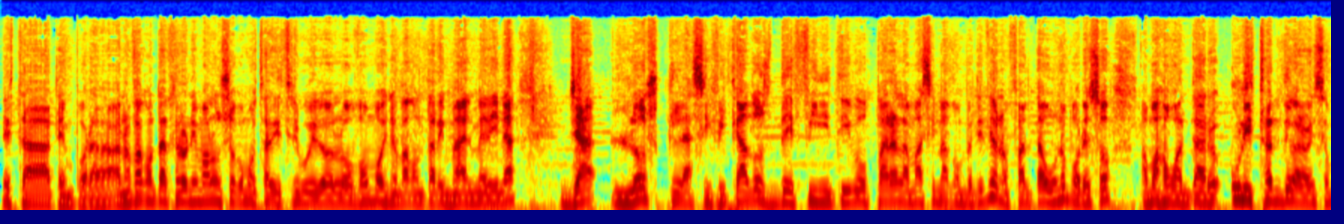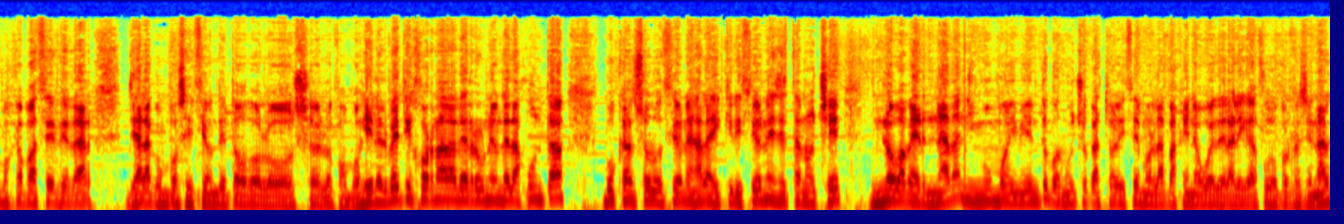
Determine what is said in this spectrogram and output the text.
esta temporada. Nos va a contar Jerónimo Alonso cómo está distribuido los bombos y nos va a contar Ismael Medina ya los clasificados definitivos para la máxima competición. Nos falta uno, por eso vamos a aguantar un instante para ver si somos capaces de dar ya la composición de todos los, eh, los. Y en el Betis, jornada de reunión de la Junta, buscan soluciones a las inscripciones. Esta noche no va a haber nada, ningún movimiento, por mucho que actualicemos la página web de la Liga de Fútbol Profesional,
